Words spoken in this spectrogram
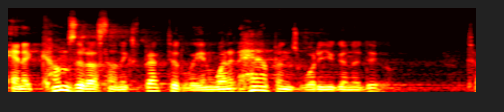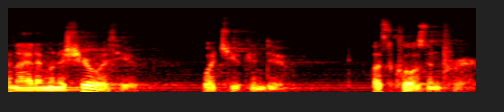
And it comes at us unexpectedly. And when it happens, what are you going to do? Tonight, I'm going to share with you what you can do. Let's close in prayer.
